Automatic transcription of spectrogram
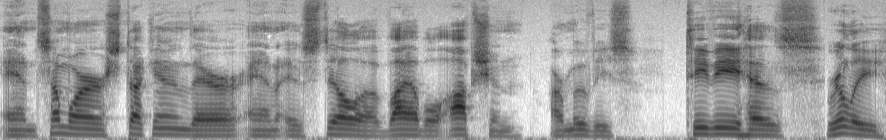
and somewhere stuck in there and is still a viable option are movies. TV has really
